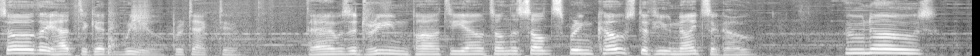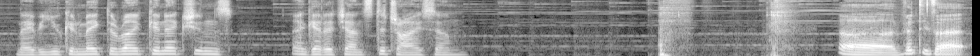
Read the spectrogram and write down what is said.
so they had to get real protective. There was a dream party out on the Salt Spring Coast a few nights ago. Who knows? Maybe you can make the right connections and get a chance to try some. äh, wird dieser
